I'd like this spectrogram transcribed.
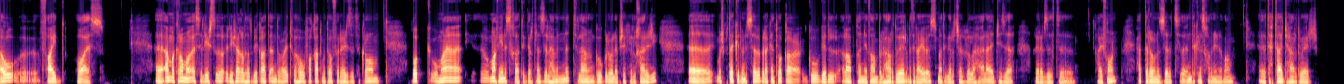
أو فايد أو اس أما Chrome OS اللي اللي يشغل تطبيقات اندرويد فهو فقط متوفر اجهزه Chromebook وما وما في نسخة تقدر تنزلها من النت لا من جوجل ولا بشكل خارجي. آه، مش متأكد من السبب لكن أتوقع جوجل رابطة النظام بال hardware مثل iOS ما تقدر تشغله على أجهزة غير اجهزه آيفون. حتى لو نزلت عندك نسخة من النظام آه، تحتاج hardware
